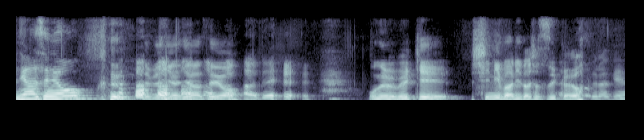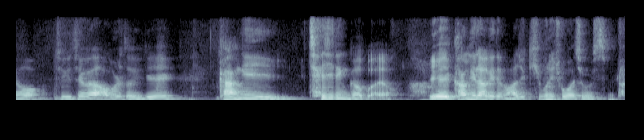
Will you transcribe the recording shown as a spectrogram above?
안녕하세요. 대변인 안녕하세요. 아, 네. 오늘 왜 이렇게 신이 많이 나셨을까요? 그러게요. 지금 제가 아무래도 이게 강의 체질인가 봐요. 예, 강의를 하게 되면 아주 기분이 좋아지고 있습니다.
